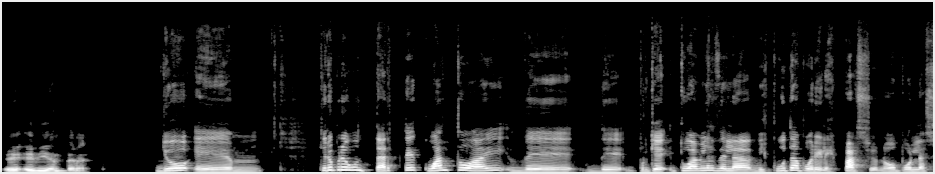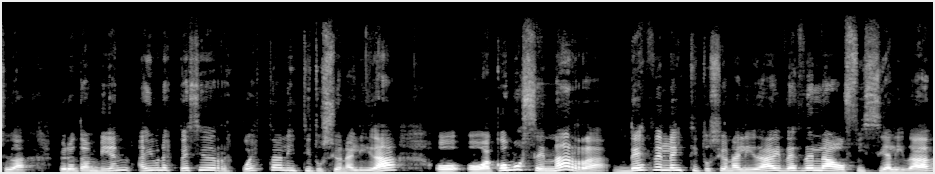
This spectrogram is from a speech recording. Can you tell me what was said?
eh, evidentemente. Yo em, quiero preguntarte cuánto hay de, porque tú hablas de la disputa por el espacio, ¿no? Por la ciudad, pero también hay una especie de respuesta a la institucionalidad o, o a cómo se narra desde la institucionalidad y desde la oficialidad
